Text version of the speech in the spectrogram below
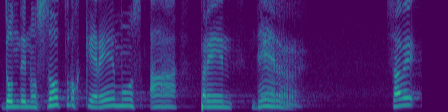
donde nosotros queremos aprender. ¿Sabe?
